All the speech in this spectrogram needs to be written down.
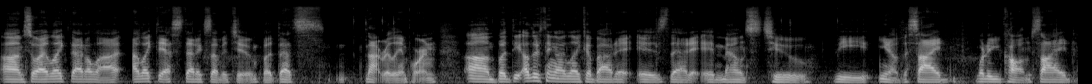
Um, so I like that a lot. I like the aesthetics of it too, but that's not really important. Um, but the other thing I like about it is that it, mounts to the you know the side. What do you call them? Side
